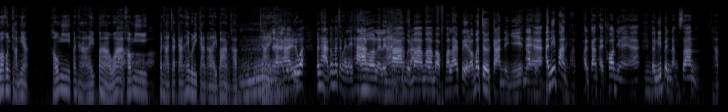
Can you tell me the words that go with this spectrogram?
ว่าคนขับเนี่ย เขามีปัญหาอะไรหรือเปล่าว่าอ่าเขามีอ่าปัญหาจากการให้บริการอะไรบ้างครับ ใช่คนะรับฮะเรียกได้ว่าปัญหาก็มาจากหลาย ๆ ทาง เออหลายๆทางเหมือนมามาแบบมาแลกเปลี่ยนแล้วมาเจอกันอย่างนี้นะครัฮะบผมอันนี้ผ่านใช่ครับ ผ่านการถ่ายทอดยังไงฮะอืม ตรงนี้เป็นหนังสั้น ครับ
